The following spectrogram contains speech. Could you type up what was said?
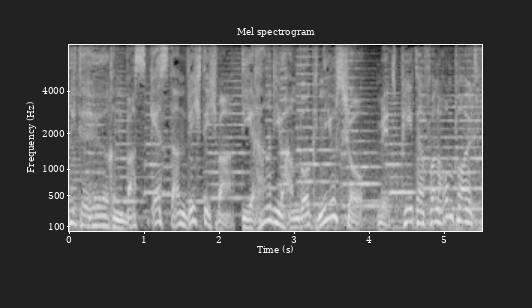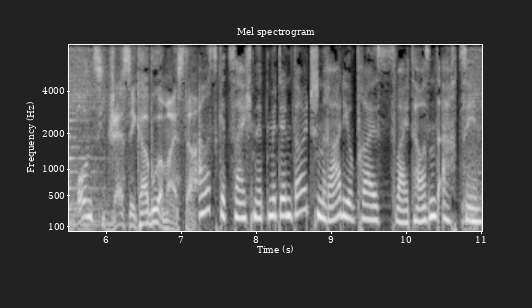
Heute hören, was gestern wichtig war. Die Radio Hamburg News Show mit Peter von Rumpold und Jessica Burmeister. Ausgezeichnet mit dem Deutschen Radiopreis 2018.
